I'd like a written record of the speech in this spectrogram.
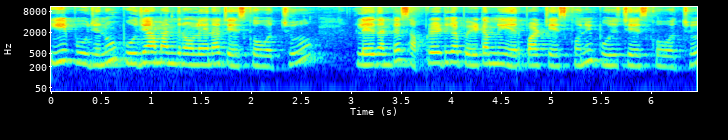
ఈ పూజను పూజా మందిరంలో చేసుకోవచ్చు. లేదంటే సపరేట్గా పీఠంని ఏర్పాటు చేసుకొని పూజ చేసుకోవచ్చు.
